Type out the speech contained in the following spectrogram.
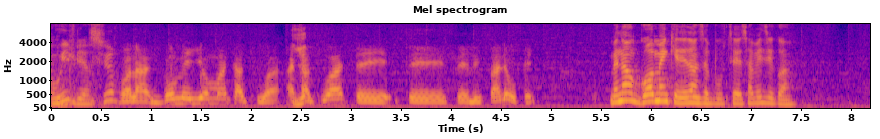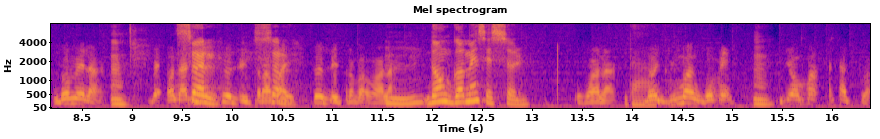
Oui, bien sûr. Voilà, Gome Yoma Akatua. Akatua, c'est c'est- c'est le salaire au fait. Maintenant, Gomen qui est dedans, c'est pour- c'est- ça veut dire quoi? Gome là, Hum. ben, on a Seul. dit seul le travail. Seul le travail, voilà. Hmm. Donc, Gomen, c'est seul. Voilà. Donc Juma Gome Hum. Yoma Akatua.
